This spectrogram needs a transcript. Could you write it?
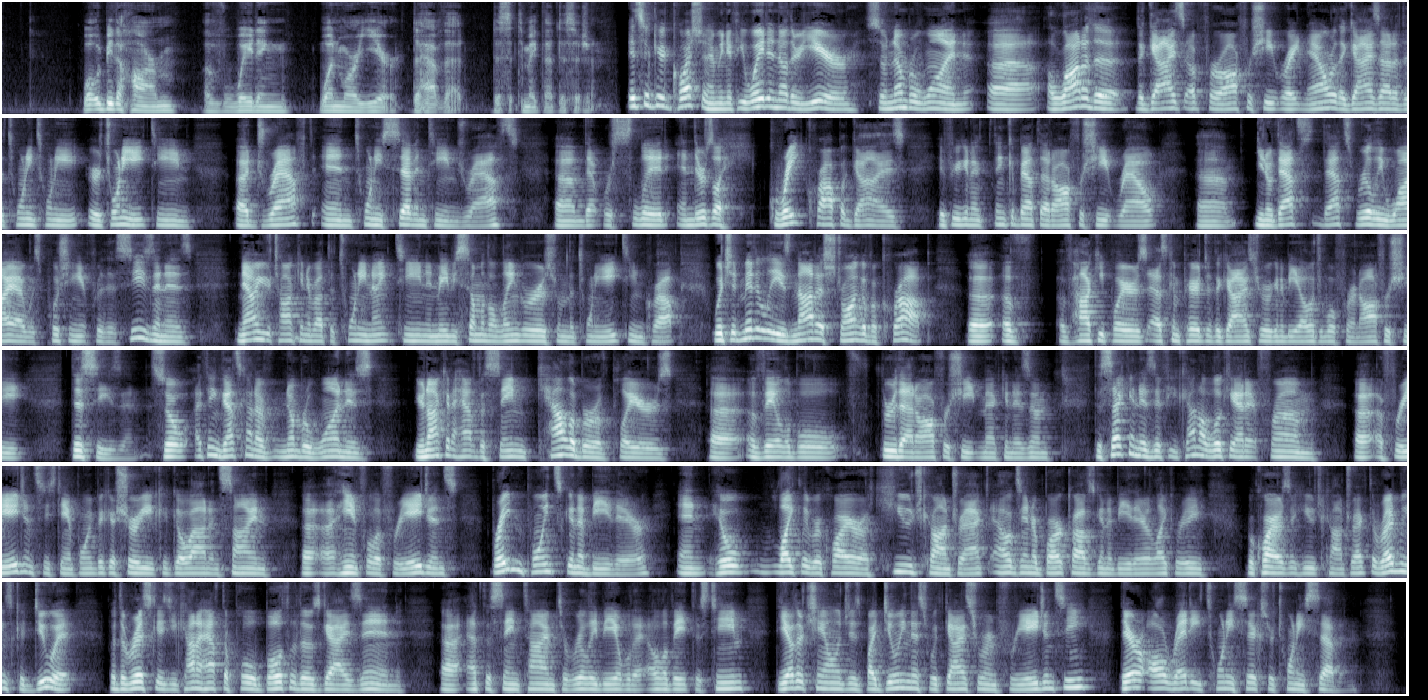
What would be the harm of waiting one more year to have that to make that decision? It's a good question. I mean, if you wait another year, so number one, uh, a lot of the the guys up for offer sheet right now are the guys out of the 2020 or 2018 uh, draft and 2017 drafts um, that were slid, and there's a great crop of guys. If you're going to think about that offer sheet route, um, you know that's that's really why I was pushing it for this season. Is now you're talking about the 2019 and maybe some of the lingerers from the 2018 crop which admittedly is not as strong of a crop uh, of of hockey players as compared to the guys who are going to be eligible for an offer sheet this season. So I think that's kind of number one is you're not going to have the same caliber of players uh, available through that offer sheet mechanism. The second is if you kind of look at it from a, a free agency standpoint, because sure you could go out and sign a, handful of free agents. Brayden Point's going to be there and he'll likely require a huge contract. Alexander Barkov's going to be there, likely requires a huge contract. The Red Wings could do it, but the risk is you kind of have to pull both of those guys in uh, at the same time to really be able to elevate this team. The other challenge is by doing this with guys who are in free agency, they're already 26 or 27.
